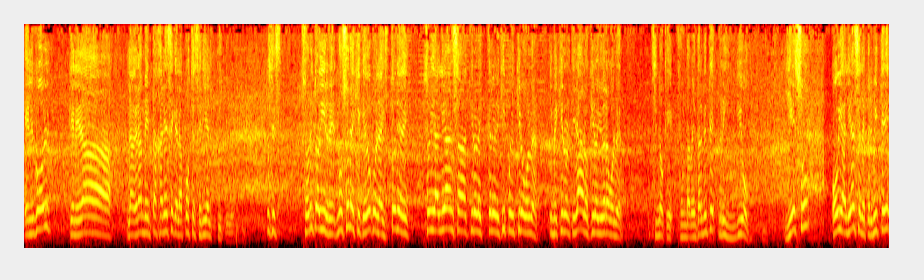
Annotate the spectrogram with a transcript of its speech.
el gol que le da la gran ventaja a Alianza, que a la sería el título. Entonces, Zorrito Aguirre no solo es que quedó con la historia de soy de Alianza, quiero la historia del equipo y quiero volver, y me quiero retirar o quiero ayudar a volver, sino que fundamentalmente rindió. Y eso hoy Alianza le permite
